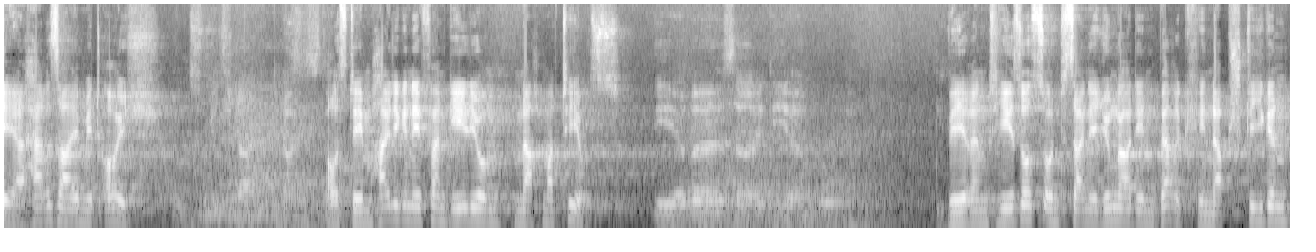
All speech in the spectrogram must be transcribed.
Der Herr sei mit euch. Aus dem heiligen Evangelium nach Matthäus. Ehre sei dir, Während Jesus und seine Jünger den Berg hinabstiegen,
